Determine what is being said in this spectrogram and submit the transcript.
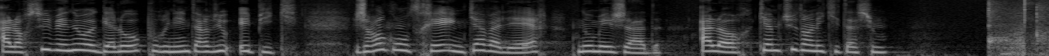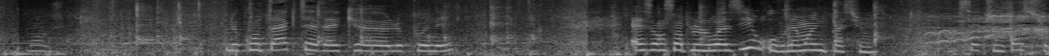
Alors suivez-nous au galop pour une interview épique. J'ai rencontré une cavalière nommée Jade. Alors, qu'aimes-tu dans l'équitation? Le contact avec euh, le poney. Est-ce un simple loisir ou vraiment une passion? C'est une passion.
